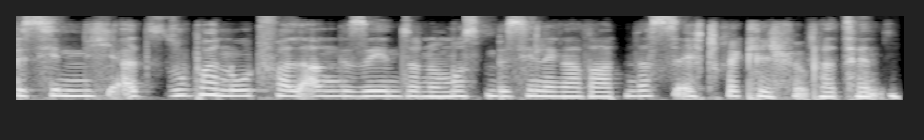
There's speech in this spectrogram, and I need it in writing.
bisschen nicht als super Notfall angesehen, sondern muss ein bisschen länger warten. Das ist echt schrecklich für Patienten.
